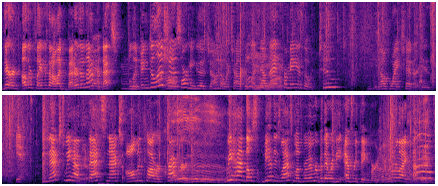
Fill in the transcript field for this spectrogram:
there are other flavors that I like better than that, Yes. but that's flipping Oh, delicious. pork and goods. Y'all know what y'all doing. Mm. Now that for me is a two. Y'all's white cheddar is it. Next, we have Yeah. Fat Snax almond flour crackers. Ooh. We had those. We had these last month, remember? But they were the everything version. And we were like, oh,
